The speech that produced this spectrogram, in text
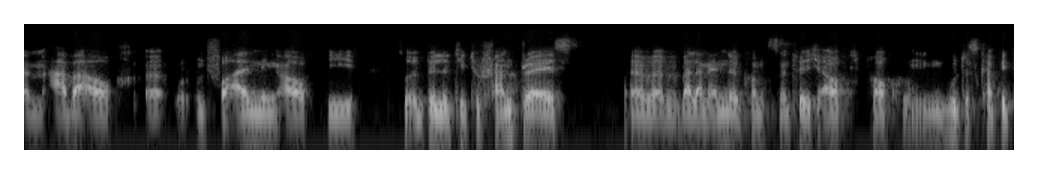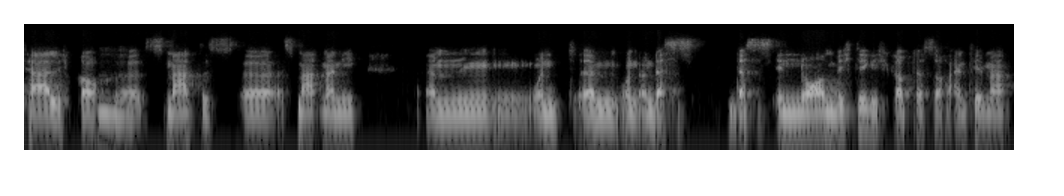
ähm, aber auch äh, und vor allen Dingen auch die so Ability to Fundraise, äh, weil am Ende kommt es natürlich auch, ich brauche ein gutes Kapital, ich brauche mhm. smartes, Smart Money ähm, und, ähm, und, und das ist, das ist enorm wichtig. Ich glaube, das ist auch ein Thema,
